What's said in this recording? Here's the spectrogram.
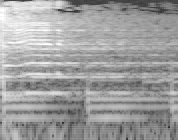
Música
